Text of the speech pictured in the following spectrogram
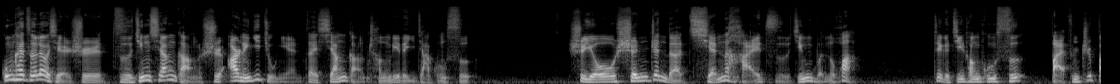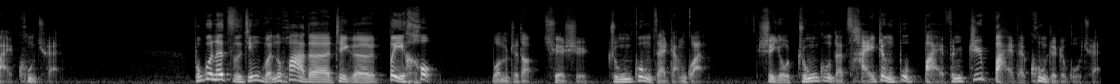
公开资料显示，紫荆香港是2019年在香港成立的一家公司，是由深圳的前海紫荆文化这个集团公司百分之百控权。不过呢，紫荆文化的这个背后，我们知道却是中共在掌管。是由中共的财政部百分之百的控制着股权，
